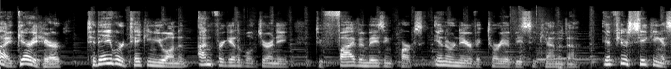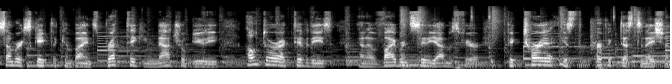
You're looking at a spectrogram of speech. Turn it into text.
Hi, Gary here. Today we're taking you on an unforgettable journey to five amazing parks in or near Victoria, BC, Canada. If you're seeking a summer escape that combines breathtaking natural beauty, outdoor activities, and a vibrant city atmosphere, Victoria is the perfect destination.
